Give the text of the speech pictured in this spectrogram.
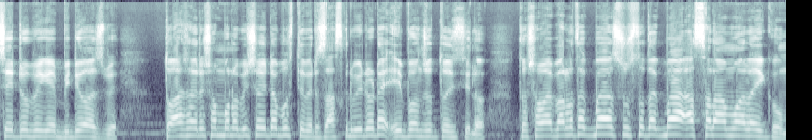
সেই টপিকে ভিডিও আসবে। তো আশা করি সম্পূর্ণ বিষয়টা বুঝতে পেরেছ। আজকের ভিডিওটা এই পর্যন্তই ছিল। তো সবাই ভালো থাকবা, সুস্থ থাকবা। আসসালামু আলাইকুম।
